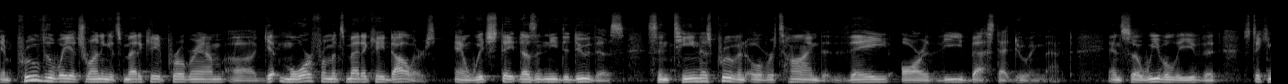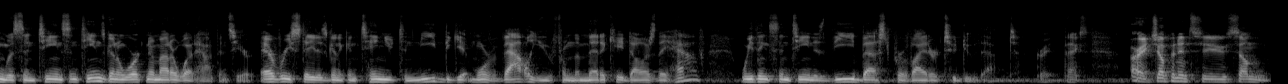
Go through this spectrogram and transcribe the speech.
improve the way it's running its Medicaid program, uh, get more from its Medicaid dollars. And which state doesn't need to do this? Centene has proven over time that they are the best at doing that. And so we believe that sticking with Centene, Centene's going to work no matter what happens here. Every state is going to continue to need to get more value from the Medicaid dollars they have. We think Centene is the best provider to do that. Great, thanks. All right, jumping into some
